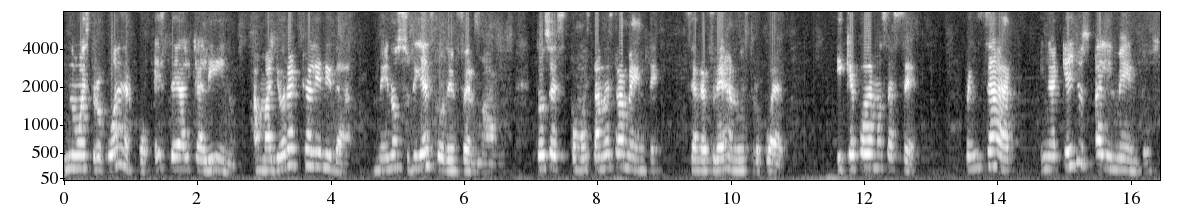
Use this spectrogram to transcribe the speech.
nuestro cuerpo esté alcalino. A mayor alcalinidad, menos riesgo de enfermarnos. Entonces, como está nuestra mente, se refleja en nuestro cuerpo. ¿Y qué podemos hacer? Pensar en aquellos alimentos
